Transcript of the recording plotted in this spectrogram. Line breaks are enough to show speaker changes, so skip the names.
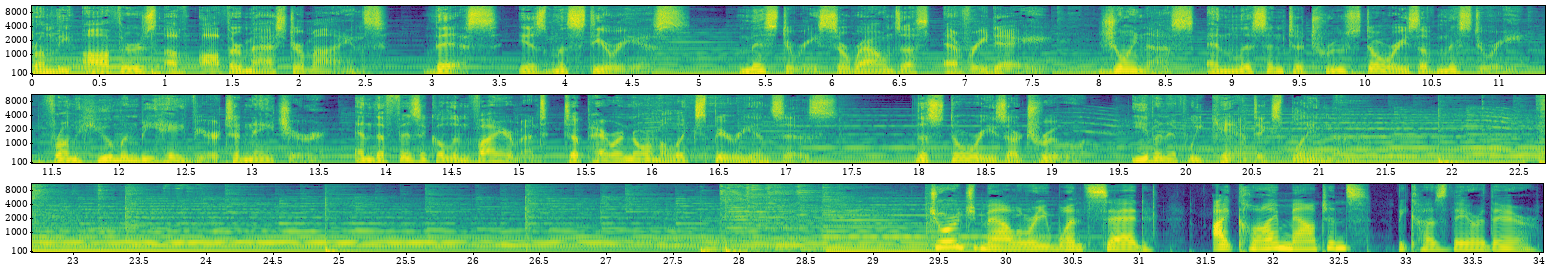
From the authors of Author Masterminds, this is Mysterious. Mystery surrounds us every day. Join us and listen to true stories of mystery, from human behavior to nature, and the physical environment to paranormal experiences. The stories are true, even if we can't explain them.
George Mallory once said, I climb mountains because they are there.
